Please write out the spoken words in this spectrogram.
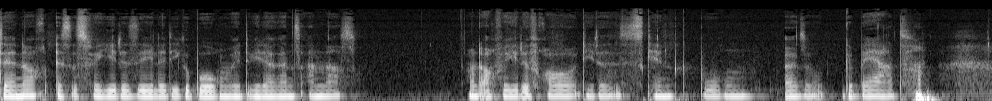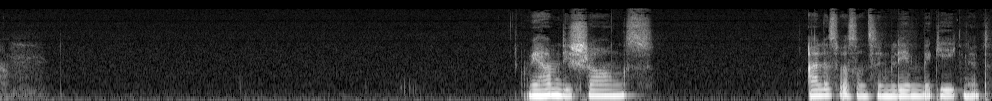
dennoch ist es für jede Seele, die geboren wird, wieder ganz anders. Und auch für jede Frau, die das Kind geboren, also gebärt. Wir haben die Chance, alles, was uns im Leben begegnet,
